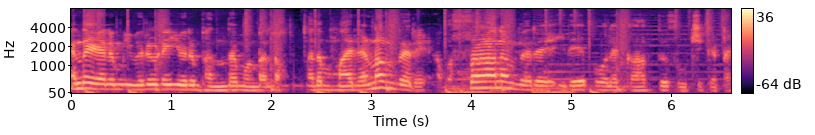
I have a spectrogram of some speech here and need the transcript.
എന്തായാലും ഇവരുടെ ഈ ഒരു ബന്ധമുണ്ടല്ലോ. അത് മരണം വരെ അവസാനം വരെ ഇതേപോലെ കാത്തു സൂക്ഷിക്കട്ടെ.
